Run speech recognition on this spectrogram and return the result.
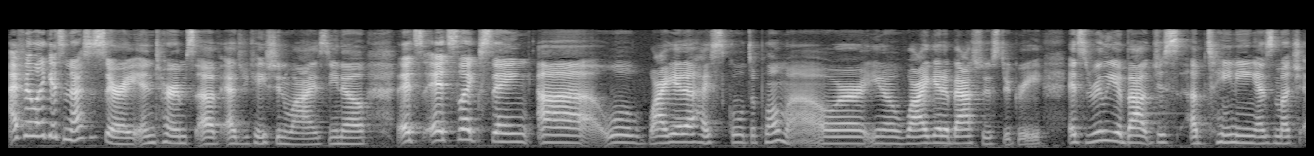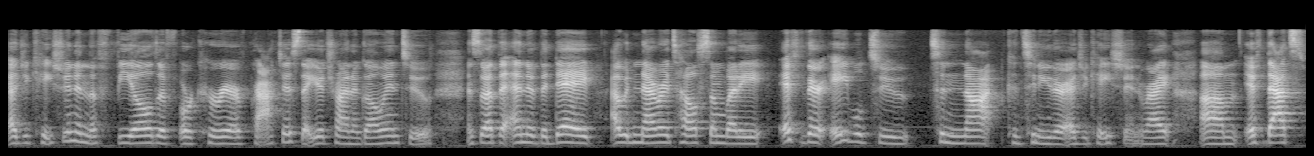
I feel like it's necessary in terms of education wise, you know. It's it's like saying, uh, well, why get a high school diploma or, you know, why get a bachelor's degree? It's really about just obtaining as much education in the field of or career of practice that you're trying to go into. And so at the end of the day, I would never tell somebody if they're able to to not continue their education, right? Um, if that's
